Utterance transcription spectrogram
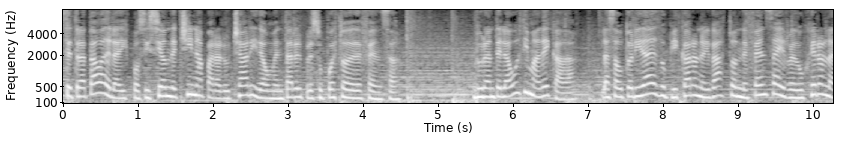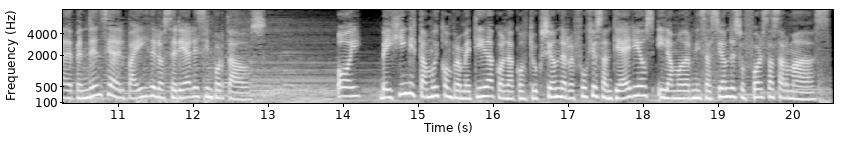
Se trataba de la disposición de China para luchar y de aumentar el presupuesto de defensa. Durante la última década, las autoridades duplicaron el gasto en defensa y redujeron la dependencia del país de los cereales importados. Hoy, Beijing está muy comprometida con la construcción de refugios antiaéreos y la modernización de sus fuerzas armadas.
